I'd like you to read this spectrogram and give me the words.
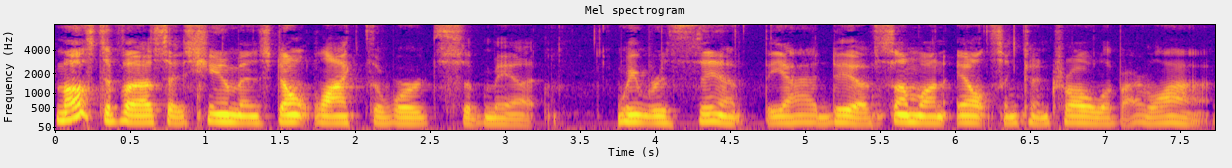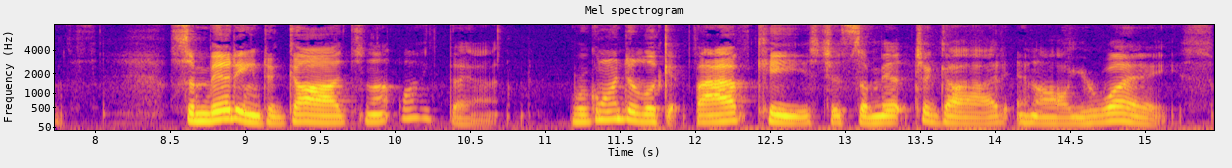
Most of us as humans don't like the word submit. We resent the idea of someone else in control of our lives. Submitting to God's not like that. We're going to look at five keys to submit to God in all your ways.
